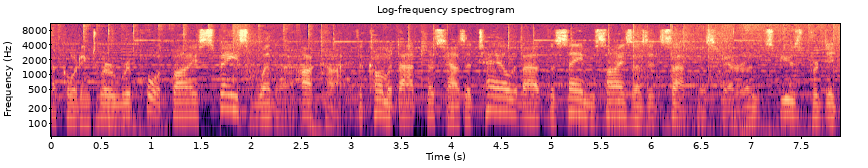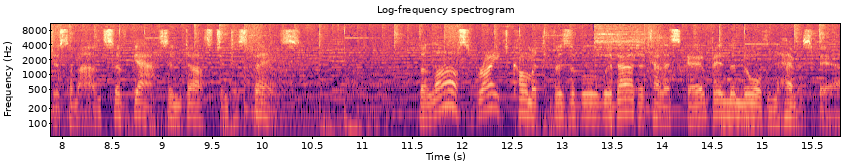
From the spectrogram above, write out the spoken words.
According to a report by Space Weather Archive, the comet Atlas has a tail about the same size as its atmosphere and spews prodigious amounts of gas and dust into space. The last bright comet visible without a telescope in the northern hemisphere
